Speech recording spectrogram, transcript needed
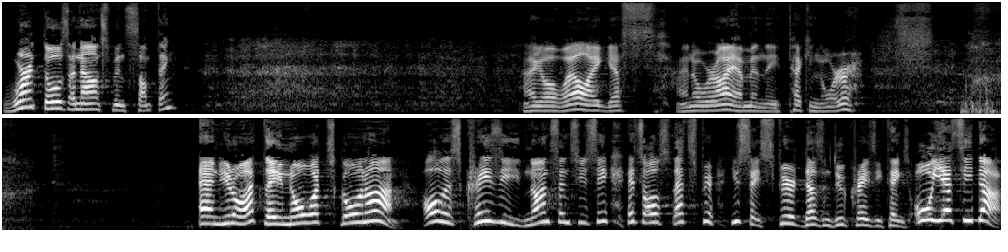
Weren't those announcements something? I go, Well, I guess I know where I am in the pecking order. and you know what? They know what's going on. All this crazy nonsense you see, it's all that spirit. You say spirit doesn't do crazy things. Oh, yes, he does.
